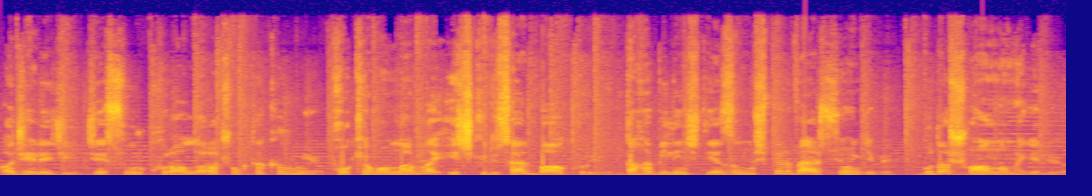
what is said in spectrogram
Aceleci, cesur, kurallara çok takılmıyor. Pokemon'larla içgüdüsel bağ kuruyor. Daha bilinçli yazılmış bir versiyon gibi. Bu da şu anlama geliyor.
